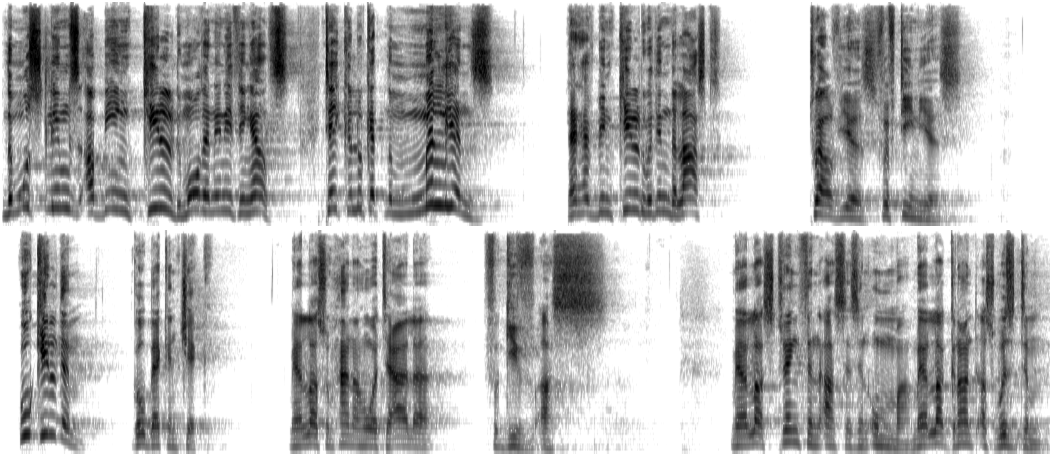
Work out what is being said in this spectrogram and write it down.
The Muslims are being killed more than anything else. Take a look at the millions that have been killed within the last 12 years, 15 years. Who killed them? Go back and check. May Allah subhanahu wa ta'ala forgive us. May Allah strengthen us as an ummah. May Allah grant us wisdom.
